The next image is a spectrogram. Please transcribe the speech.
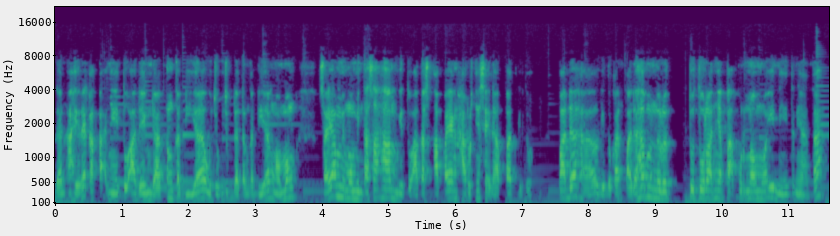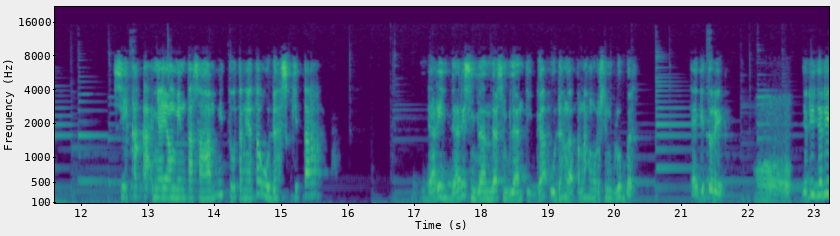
dan akhirnya kakaknya itu ada yang datang ke dia, ujuk-ujuk datang ke dia ngomong saya mau minta saham gitu atas apa yang harusnya saya dapat gitu. Padahal gitu kan, padahal menurut tuturannya Pak Purnomo ini ternyata si kakaknya yang minta saham itu ternyata udah sekitar dari dari 1993 udah nggak pernah ngurusin Bluebird. Kayak gitu, Rick. oh Jadi jadi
